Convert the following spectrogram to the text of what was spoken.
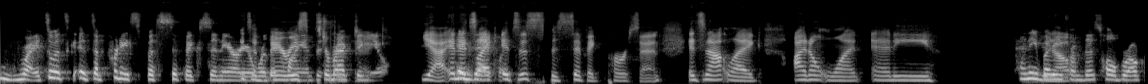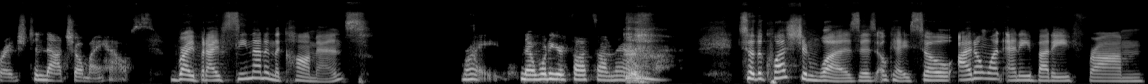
Right. So it's it's a pretty specific scenario where the client's specific. directing you. Yeah. And exactly. it's like it's a specific person. It's not like I don't want any anybody you know, from this whole brokerage to not show my house. Right. But I've seen that in the comments. Right. Now what are your thoughts on that? so the question was is okay, so I don't want anybody from,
